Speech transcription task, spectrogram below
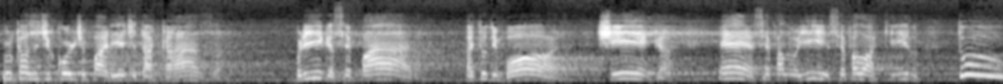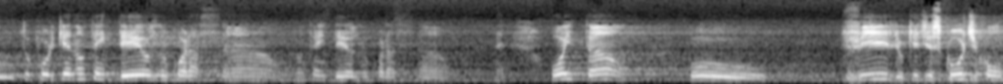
por causa de cor de parede da casa, briga, separa, vai tudo embora, xinga, é, você falou isso, você falou aquilo, tudo porque não tem Deus no coração não tem Deus no coração. Né? Ou então, o filho que discute com o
